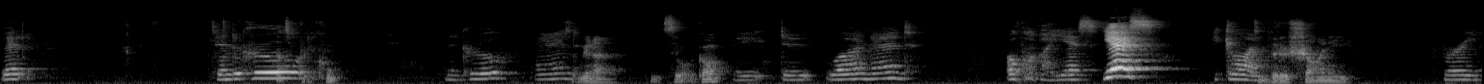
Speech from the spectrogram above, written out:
Then. Tentacruel. That's pretty cool. Necro and So I'm gonna let's see what we got. three, two, one, and oh, Papa, yes, yes. Keep A bit of shiny. Three,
